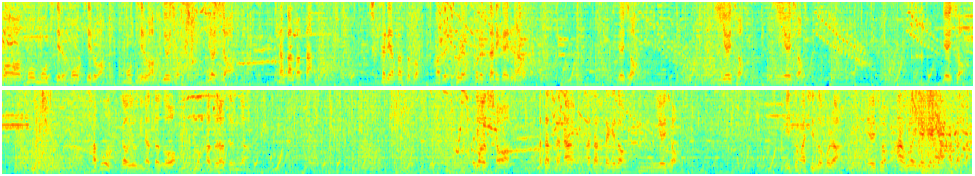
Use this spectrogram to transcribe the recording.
わわもうもう来てるもう来てるわ。もう来てるわ。よいしょ。よいしょ。なんか当たった。しっかり当たったぞ。まずこれこれ誰かいるな。よいしょ。よいしょ。よいしょ。よいしょ。サブを使うようになったぞ。このカズラトゥンが。よいしょ。当たったな。当たったけど。うんよいしょ。忙しいぞこれはよいしょ。あうわいやいやいや当たった。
